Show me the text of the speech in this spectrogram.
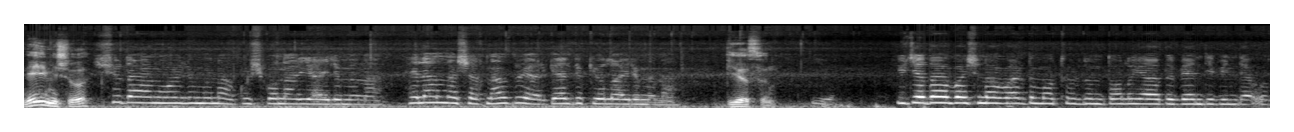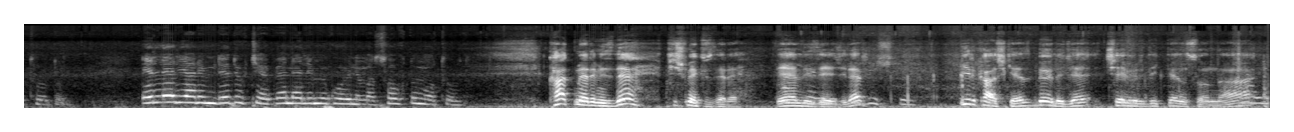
Neymiş o? Şu dağın oylumuna, kuş konar yaylımına. Helallaşak naz duyar, geldik yol ayrımına. Diyorsun. Yüce dağ başına vardım oturdum, dolu yağdı ben dibinde oturdum. Eller yarım dedikçe ben elimi koynuma soktum oturdum. Katmerimiz de pişmek üzere. Değerli izleyiciler, Pişti. birkaç kez böylece çevirdikten sonra Aynen.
